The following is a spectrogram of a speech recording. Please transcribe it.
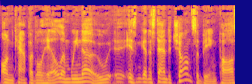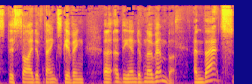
on Capitol Hill and we know uh, isn't going to stand a chance of being passed this side of Thanksgiving uh, at the end of November. And that's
